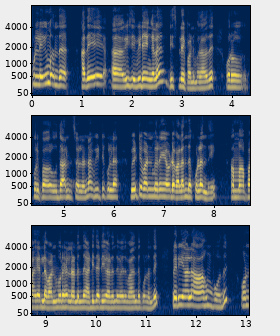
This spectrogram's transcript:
பிள்ளையும் அந்த அதே விடயங்களை டிஸ்ப்ளே பண்ணும். அதாவது ஒரு குறிப்பாக ஒரு உதாரணம் சொல்லணும்னா வீட்டுக்குள்ளே வீட்டு வன்முறையோட வளர்ந்த குழந்தை அம்மா அப்பா இடத்துல வன்முறைகள் நடந்து அடிதடி வளர்ந்து வந்து வளர்ந்த குழந்தை பெரிய ஆள் ஆகும்போது ஒன்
